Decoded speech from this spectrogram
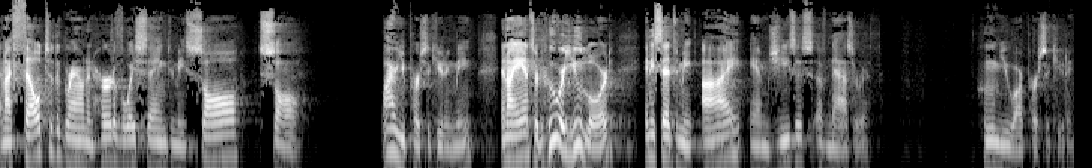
And I fell to the ground and heard a voice saying to me, Saul, Saul, why are you persecuting me? And I answered, Who are you, Lord? And he said to me, I am Jesus of Nazareth, whom you are persecuting.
